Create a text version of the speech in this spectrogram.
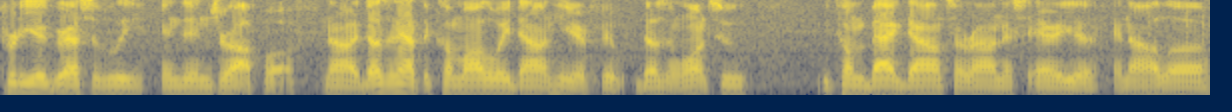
pretty aggressively and then drop off. Now it doesn't have to come all the way down here if it doesn't want to. We come back down to around this area and I'll uh,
